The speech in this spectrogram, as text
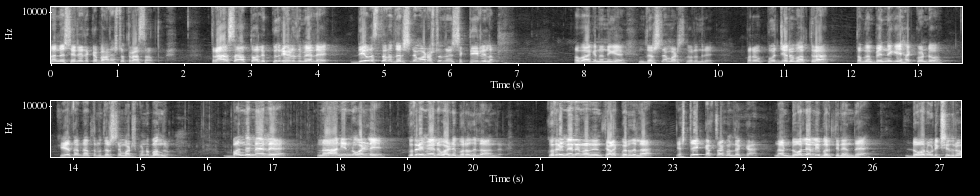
ನನ್ನ ಶರೀರಕ್ಕೆ ಬಹಳಷ್ಟು ತ್ರಾಸಾಯ್ತು ತ್ರಾಸಾಯ್ತು ಅಲ್ಲಿ ಕುದುರೆ ಹಿಡಿದ ಮೇಲೆ ದೇವಸ್ಥಾನ ದರ್ಶನ ಮಾಡೋಷ್ಟು ನನಗೆ ಶಕ್ತಿ ಇರಲಿಲ್ಲ. ಅವಾಗ ನನಗೆ ದರ್ಶನ ಮಾಡಿಸಿದವರು ಅಂದರೆ ಪರ ಪೂಜ್ಯರು ಮಾತ್ರ ತಮ್ಮ ಬೆನ್ನಿಗೆ ಹಾಕ್ಕೊಂಡು ಕೇದಾರನಾಥನ ದರ್ಶನ ಮಾಡಿಸ್ಕೊಂಡು ಬಂದರು. ಬಂದ ಮೇಲೆ ನಾನು ಇನ್ನು ಒಳ್ಳೆ ಕುದುರೆ ಮೇಲೆ ಒಳ್ಳೆ ಬರೋದಿಲ್ಲ ಅಂದೆ. ಕುದುರೆ ಮೇಲೆ ನಾನು ಇನ್ನು ತೆಳಕ್ಕೆ ಬರೋದಿಲ್ಲ. ಎಷ್ಟೇ ಖರ್ಚಾಗೋಲ್ದಕ್ಕ ನಾನು ಡೋಲಲ್ಲಿ ಬರ್ತೀನಿ ಅಂದೆ. ಡೋಲ್ ಹುಡುಕ್ಸಿದ್ರು,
